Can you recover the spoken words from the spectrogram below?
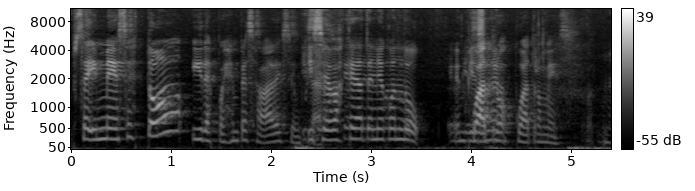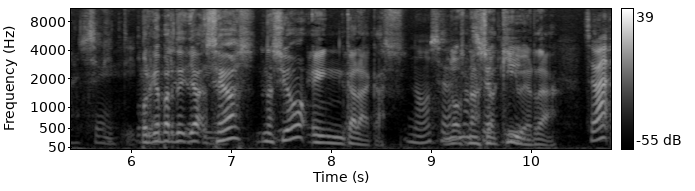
seis meses todo y después empezaba a desinflar. ¿Y Sebas qué edad tenía cuando cuatro, cuatro meses. Más Sí. chiquitito. Porque aparte, ya, Sebas nació en Caracas. No, Sebas No, nació nació aquí, aquí. ¿verdad? Sebas,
